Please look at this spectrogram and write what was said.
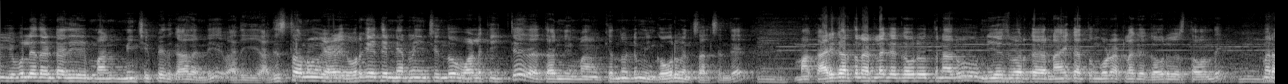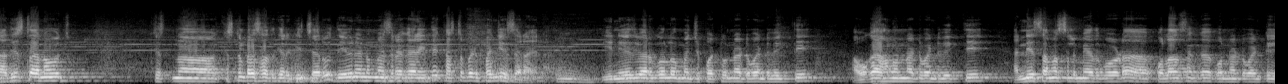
ఇవ్వలేదంటే అది మన మేము చెప్పేది కాదండి. అది అధిష్టానం ఎవరికైతే నిర్ణయించిందో వాళ్ళకి ఇస్తే దాన్ని మా కింద ఉండి మేము గౌరవించాల్సిందే. మా కార్యకర్తలు అట్లాగే గౌరవిస్తున్నారు. నియోజకవర్గ నాయకత్వం కూడా అట్లాగే గౌరవిస్తూ ఉంది. మరి అధిష్టానం కృష్ణ కృష్ణప్రసాద్ గారికి ఇచ్చారు. దేవినేని మిశ్రా గారు అయితే కష్టపడి పనిచేశారు ఆయన. ఈ నియోజకవర్గంలో మంచి పట్టున్నటువంటి వ్యక్తి అవగాహన ఉన్నటువంటి వ్యక్తి అన్ని సమస్యల మీద కూడా కులాసంగా ఉన్నటువంటి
